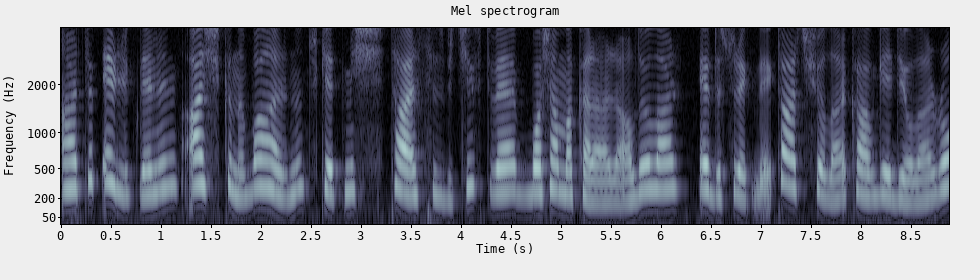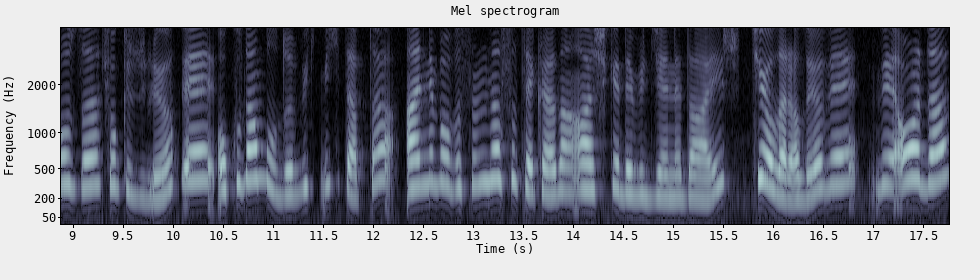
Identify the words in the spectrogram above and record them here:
artık evliliklerinin aşkını, baharını tüketmiş tarihsiz bir çift ve boşanma kararı alıyorlar. Evde sürekli tartışıyorlar, kavga ediyorlar. Rose da çok üzülüyor ve okuldan bulduğu bir, bir kitapta anne babasını nasıl tekrardan aşık edebileceğine dair tüyolar alıyor ve ve orada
